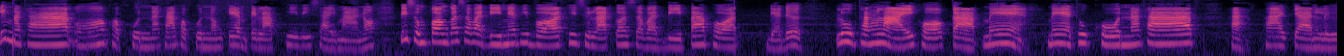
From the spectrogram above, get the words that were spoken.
ริมนะครับอ๋อขอบคุณนะคะ ขอบคุณน้องแก้มไปรับพี่วิชัยมาเนาะพี่สมปองก็สวัสดีแม่พี่บอสพี่สุรัตน์ก็สวัสดีป้าพรเดี๋ยวเด้อลูกทั้งหลายขอกราบแม่ แม่ทุกคนนะครับค่ะ ระอาจารย์หรือ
